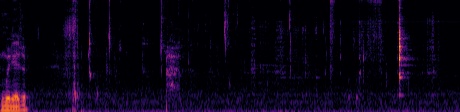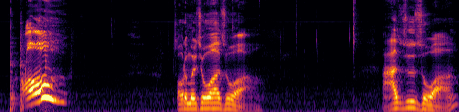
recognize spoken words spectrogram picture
국물 예술. 어우! 얼음을 좋아 좋아. 아주 좋아.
